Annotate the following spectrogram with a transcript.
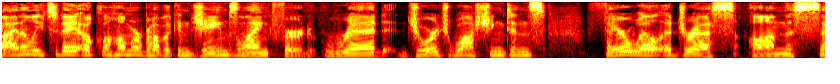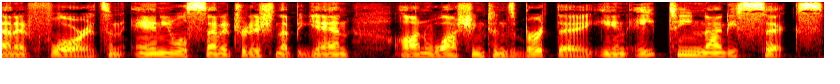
Finally, today, Oklahoma Republican James Lankford read George Washington's farewell address on the Senate floor. It's an annual Senate tradition that began on Washington's birthday in 1896.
